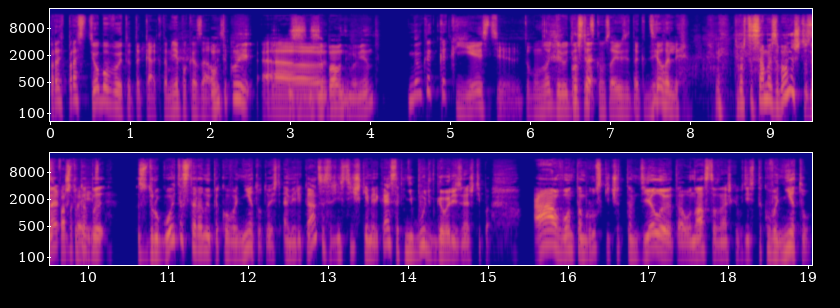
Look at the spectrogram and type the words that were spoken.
стёбчик... простебывают это как-то, мне показалось. Он такой а, забавный момент. Ну, как, как есть. Думаю, многие люди Просто... в Советском Союзе так делали. Просто самое забавное, что, знаешь, что как бы с другой-то стороны такого нету. То есть американцы, среднестатистический американец так не будет говорить, знаешь, типа, а, вон там русские что-то там делают, а у нас-то, знаешь, как здесь такого нету.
